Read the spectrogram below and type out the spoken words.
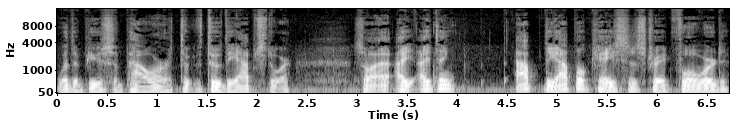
with abuse of power th- through the App Store. So I, I, I think app, the Apple case is straightforward.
